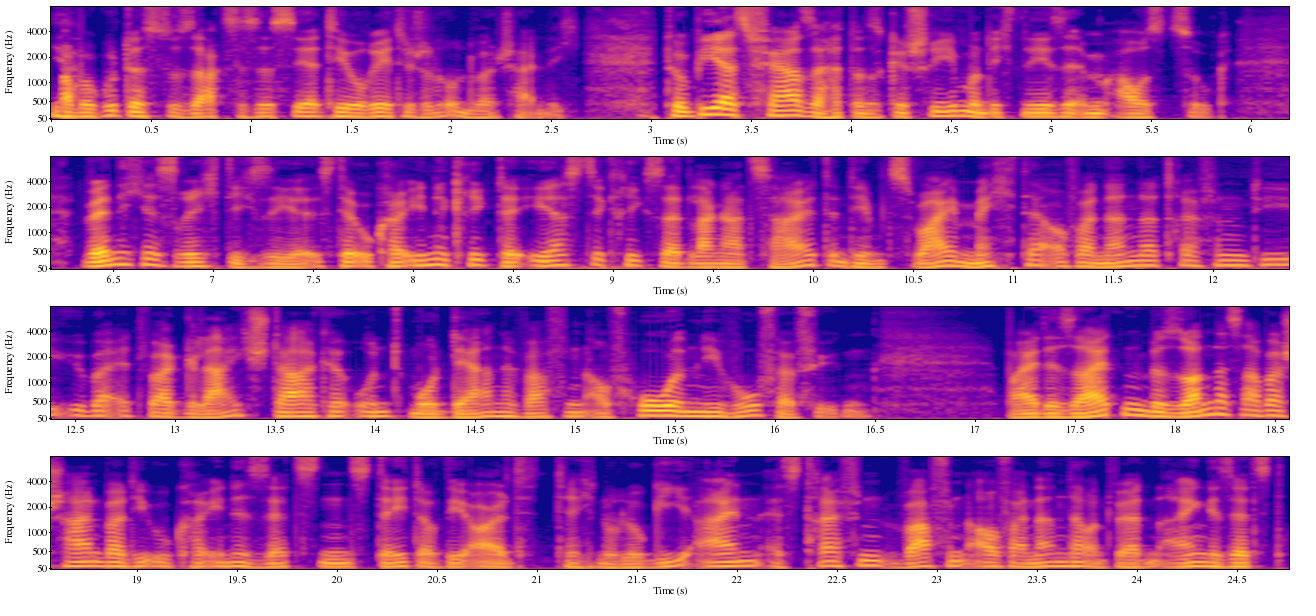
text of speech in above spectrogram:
Ja. Aber gut, dass du sagst, es ist sehr theoretisch und unwahrscheinlich. Tobias Ferse hat uns geschrieben und ich lese im Auszug. Wenn ich es richtig sehe, ist der Ukraine-Krieg der erste Krieg seit langer Zeit, in dem zwei Mächte aufeinandertreffen, die über etwa gleich starke und moderne Waffen auf hohem Niveau verfügen. Beide Seiten, besonders aber scheinbar die Ukraine, setzen State-of-the-Art-Technologie ein. Es treffen Waffen aufeinander und werden eingesetzt,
